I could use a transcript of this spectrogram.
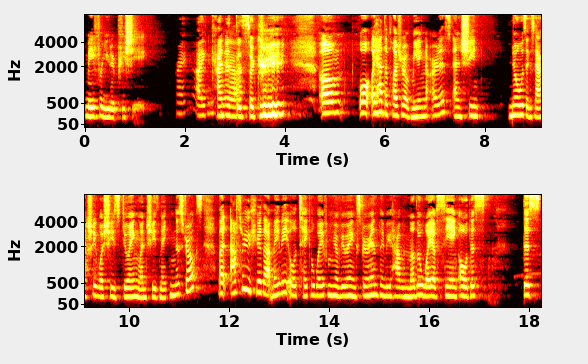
made for you to appreciate. I kind of Yeah. disagree. um, well, I had the pleasure of meeting the artist, and she knows exactly what she's doing when she's making the strokes. But after you hear that, maybe it will take away from your viewing experience. Maybe you have another way of seeing, oh, this this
